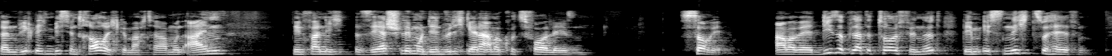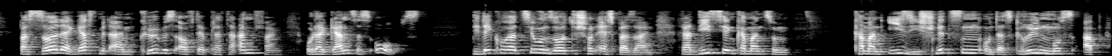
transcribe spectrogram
dann wirklich ein bisschen traurig gemacht haben. Und einen, den fand ich sehr schlimm und den würde ich gerne einmal kurz vorlesen. Sorry, aber wer diese Platte toll findet, dem ist nicht zu helfen. Was soll der Gast mit einem Kürbis auf der Platte anfangen? Oder ganzes Obst? Die Dekoration sollte schon essbar sein. Radieschen kann man zum, kann man easy schnitzen und das Grün muss ab.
